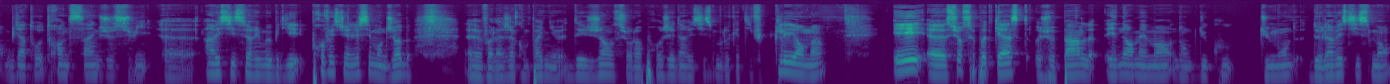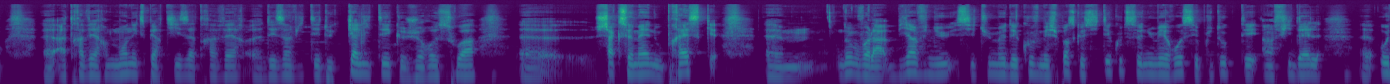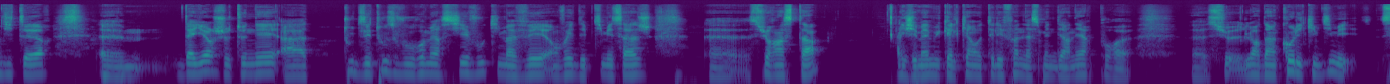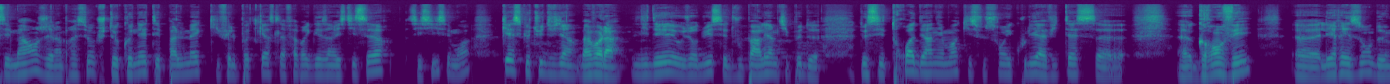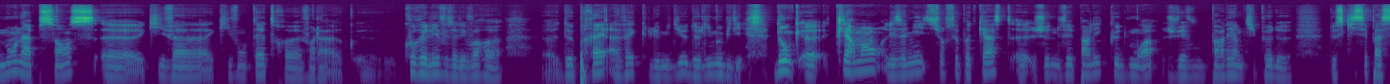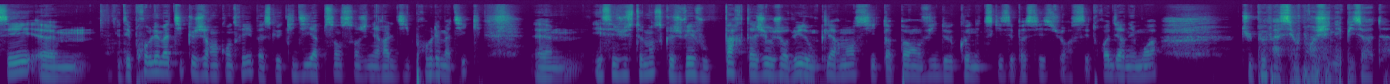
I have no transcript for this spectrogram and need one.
bientôt 35. Je suis euh, investisseur immobilier professionnel, c'est mon job. Euh, voilà, j'accompagne des gens sur leurs projets d'investissement locatif clé en main. Et euh, sur ce podcast, je parle énormément, donc du coup, du monde de l'investissement à travers mon expertise, à travers des invités de qualité que je reçois chaque semaine ou presque donc voilà, bienvenue si tu me découvres, mais je pense que si tu écoutes ce numéro, c'est plutôt que tu es un fidèle auditeur. D'ailleurs, je tenais à toutes et tous vous remercier, vous qui m'avez envoyé des petits messages sur Insta. Et j'ai même eu quelqu'un au téléphone la semaine dernière lors d'un call et qui me dit Mais c'est marrant, j'ai l'impression que je te connais, t'es pas le mec qui fait le podcast La Fabrique des investisseurs. Si, c'est moi. Qu'est-ce que tu deviens? Bah voilà, l'idée aujourd'hui, c'est de vous parler un petit peu de, ces trois derniers mois qui se sont écoulés à vitesse euh, euh, grand V, euh, les raisons de mon absence qui, vont être voilà, corrélées, vous allez voir de près avec le milieu de l'immobilier. Donc, clairement, les amis, sur ce podcast, je ne vais parler que de moi. Je vais vous parler un petit peu de ce qui s'est passé des problématiques que j'ai rencontrées, parce que qui dit absence en général dit problématique. et c'est justement ce que je vais vous partager aujourd'hui. Donc clairement, si tu n'as pas envie de connaître ce qui s'est passé sur ces trois derniers mois, tu peux passer au prochain épisode.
